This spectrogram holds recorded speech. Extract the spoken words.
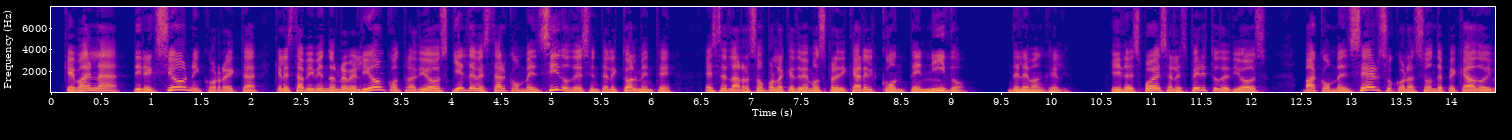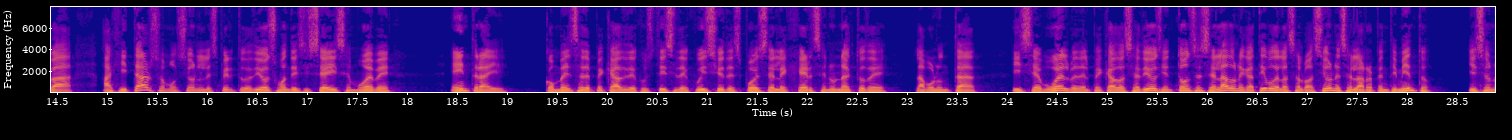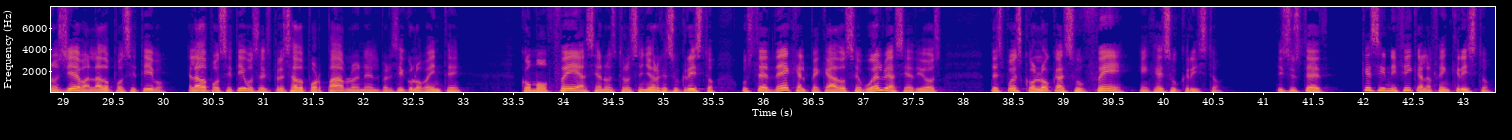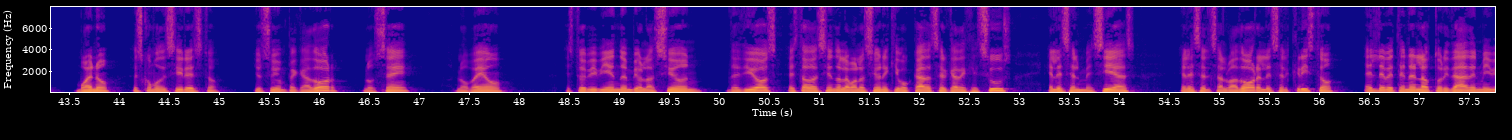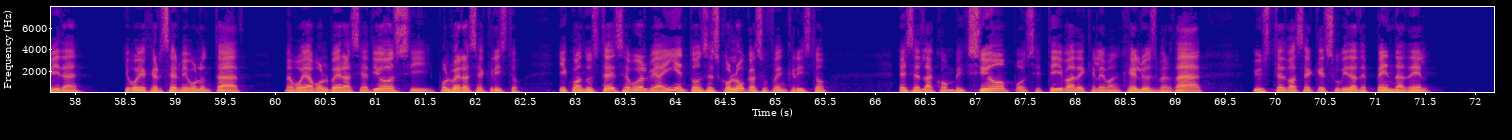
que va en la dirección incorrecta, que él está viviendo en rebelión contra Dios y él debe estar convencido de eso intelectualmente. Esa es la razón por la que debemos predicar el contenido del Evangelio. Y después el Espíritu de Dios va a convencer su corazón de pecado y va a agitar su emoción. El Espíritu de Dios, Juan 16, se mueve, entra y convence de pecado y de justicia y de juicio y después él ejerce en un acto de la voluntad y se vuelve del pecado hacia Dios. Y entonces el lado negativo de la salvación es el arrepentimiento. Y eso nos lleva al lado positivo. El lado positivo es expresado por Pablo en el versículo 20 como fe hacia nuestro Señor Jesucristo. Usted deja el pecado, se vuelve hacia Dios, Después coloca su fe en Jesucristo. Dice usted, ¿qué significa la fe en Cristo? Bueno, es como decir esto. Yo soy un pecador, lo sé, lo veo, estoy viviendo en violación de Dios, he estado haciendo la evaluación equivocada acerca de Jesús, Él es el Mesías, Él es el Salvador, Él es el Cristo, Él debe tener la autoridad en mi vida y voy a ejercer mi voluntad, me voy a volver hacia Dios y volver hacia Cristo. Y cuando usted se vuelve ahí, entonces coloca su fe en Cristo, esa es la convicción positiva de que el Evangelio es verdad y usted va a hacer que su vida dependa de Él.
